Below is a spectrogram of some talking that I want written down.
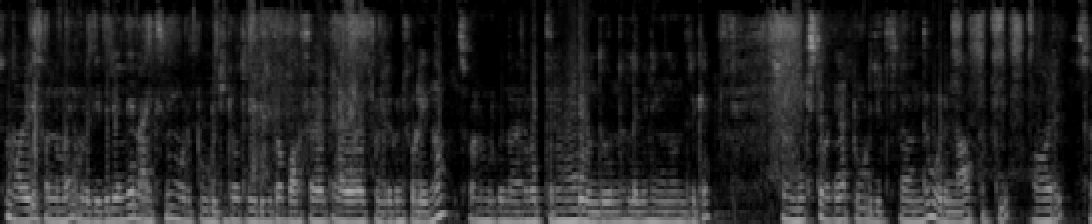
ஸோ நான் ஆல்ரெடி சொன்ன மாதிரி நம்மளுக்கு இதுலேருந்தே மேக்ஸிமம் ஒரு டூ டிஜிட்டோ த்ரீ டிஜிட்டோ பாஸ் ஆகிறது நிறையா சொல்லியிருக்குன்னு சொல்லியிருந்தோம். ஸோ நம்மளுக்கு வந்து அறுபத்தி ரெண்டு வந்து ஒரு நல்ல வின்னிங் வந்து வந்திருக்கு. ஸோ நெக்ஸ்ட்டு பார்த்தீங்கன்னா டூ டிஜிட்ஸில் வந்து ஒரு நாற்பத்தி ஆறு. ஸோ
